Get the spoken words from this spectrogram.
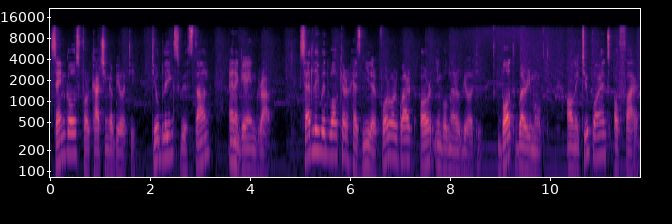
Same goes for catching ability, 2 blinks with stun and again grab. Sadly Windwalker has neither forward guard or invulnerability. Both were removed, only 2 points of 5,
